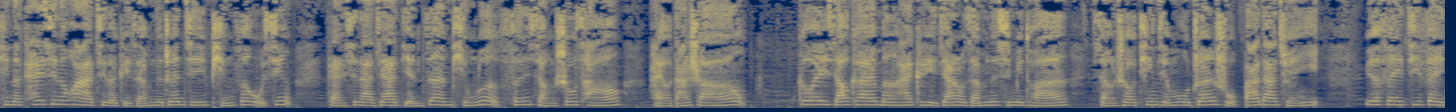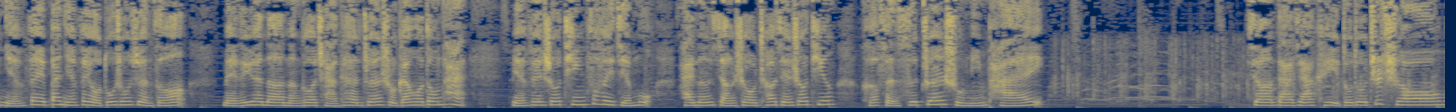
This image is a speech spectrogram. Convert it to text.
听得开心的话，记得给咱们的专辑评分五星，感谢大家点赞、评论、分享、收藏，还有打赏。各位小可爱们还可以加入咱们的洗米团，享受听节目专属八大权益。月费、季费、年费、半年费有多种选择，每个月呢能够查看专属干货动态，免费收听付费节目，还能享受超前收听和粉丝专属名牌。希望大家可以多多支持哦。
